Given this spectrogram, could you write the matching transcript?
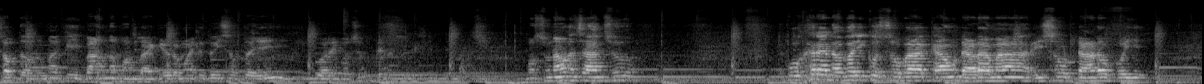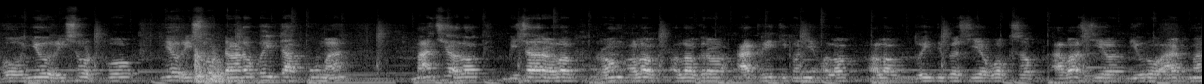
शब्दहरूमा केही बाँध्न मन लाग्यो र मैले दुई शब्द यहीँ गरेको छु। म सुनाउन चाहन्छु। पोखरा नगरीको शोभा काउँ डाँडामा रिसोर्ट डाँडोकै हो यो रिसोर्टको यो रिसोर्ट डाँडोकै टापुमा मान्छे अलग विचार अलग रङ अलग अलग र आकृति पनि अलग अलग। दुई दिवसीय वर्कसप आवासीय न्युरो आर्टमा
